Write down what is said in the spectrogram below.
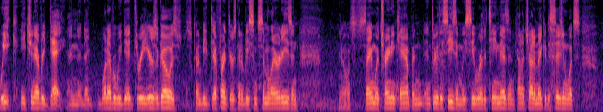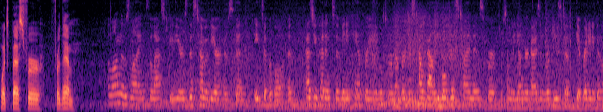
week, each and every day. And whatever we did three years ago is going to be different. There's going to be some similarities, and you know, it's the same with training camp and, and through the season. We see where the team is and kind of try to make a decision what's what's best for for them. Along those lines, the last few years, this time of year has been atypical. Uh, As you head into minicamp, are you able to remember just how valuable this time is for, for some of the younger guys and rookies to get ready to go?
